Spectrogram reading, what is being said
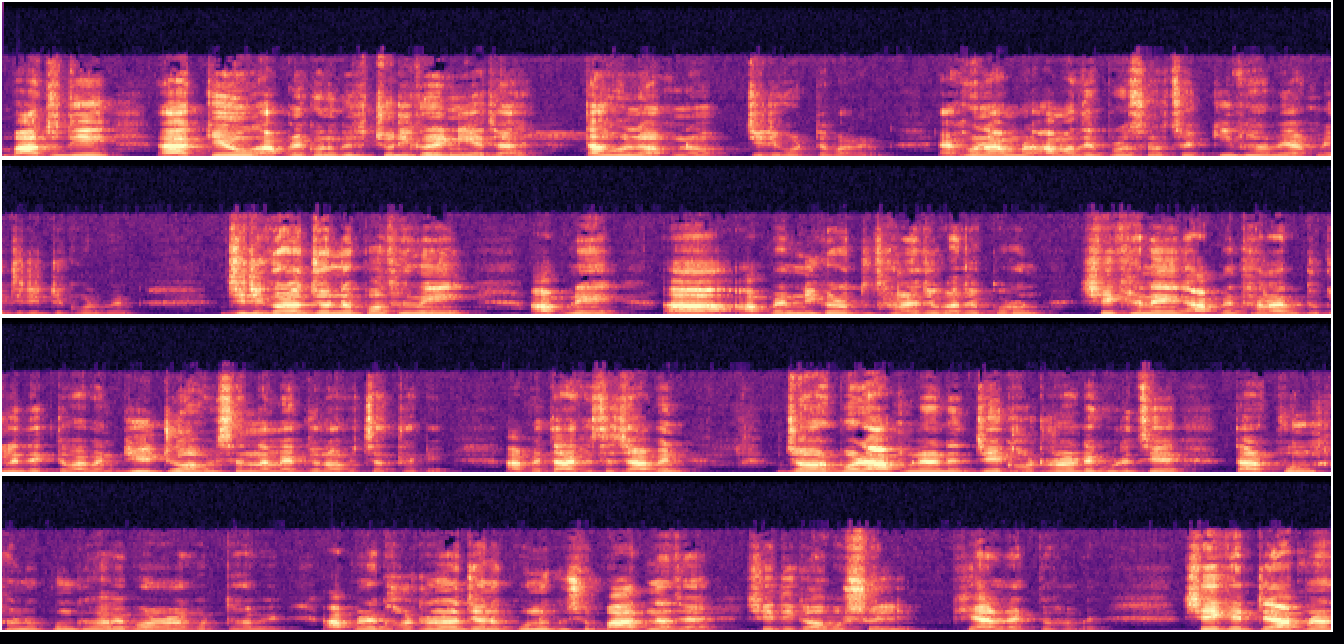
বা যদি কেউ আপনার কোনো কিছু চুরি করে নিয়ে যায় তাহলে আপনি জিডি করতে পারেন। এখন আমরা, আমাদের প্রশ্ন হচ্ছে, কীভাবে আপনি জিডিটি করবেন? জিডি করার জন্য প্রথমেই আপনি আপনার নিকটত্ব থানায় যোগাযোগ করুন। সেখানে আপনি থানার ঢুকলে দেখতে পাবেন ডিউটি অফিসার নামে একজন অফিসার থাকে। আপনি তার কাছে যাবেন। যাওয়ার পরে আপনার যে ঘটনাটা ঘটেছে, তার পুঙ্খানুপুঙ্খভাবে বর্ণনা করতে হবে। আপনার ঘটনার যেন কোনো কিছু বাদ না যায়, সেদিকে অবশ্যই খেয়াল রাখতে হবে। সেই ক্ষেত্রে আপনার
